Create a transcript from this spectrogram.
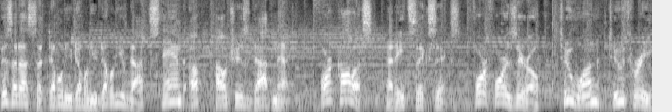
visit us at www.standuppouches.net or call us at 866 440 2123.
